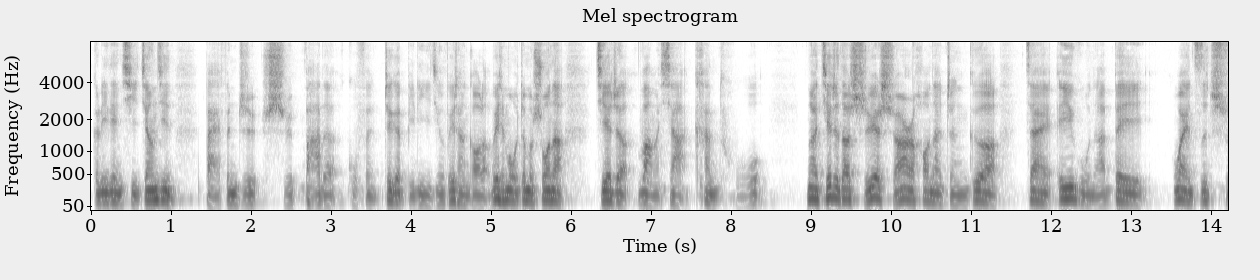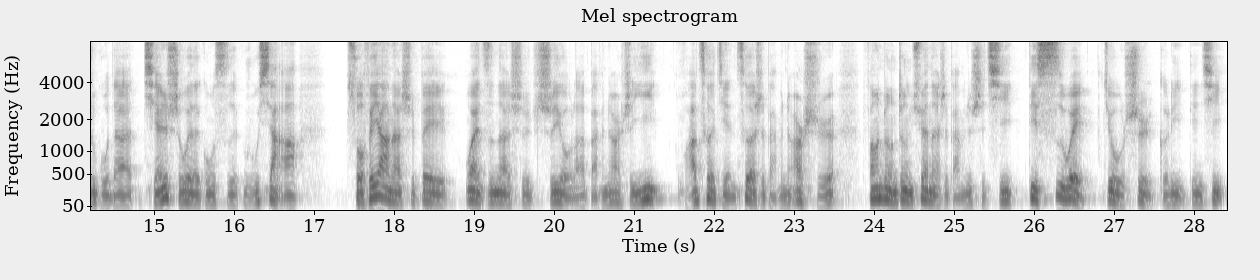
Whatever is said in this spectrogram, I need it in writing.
格力电器将近百分之十八的股份，这个比例已经非常高了。为什么我这么说呢？接着往下看图，那截止到十月十二号呢，整个在 A 股呢被外资持股的前十位的公司如下啊，索菲亚呢是被外资呢是持有了百分之二十一。华测检测是百分之二十，方正证券呢是百分之十七，第四位就是格力电器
